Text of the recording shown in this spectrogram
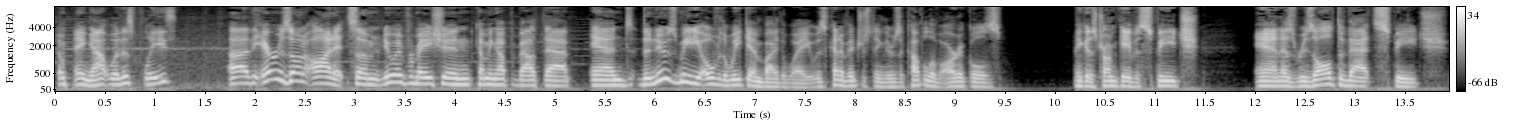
come hang out with us, please. Uh, the Arizona audit, some new information coming up about that. And the news media over the weekend, by the way, it was kind of interesting. There was a couple of articles because Trump gave a speech. And as a result of that speech,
